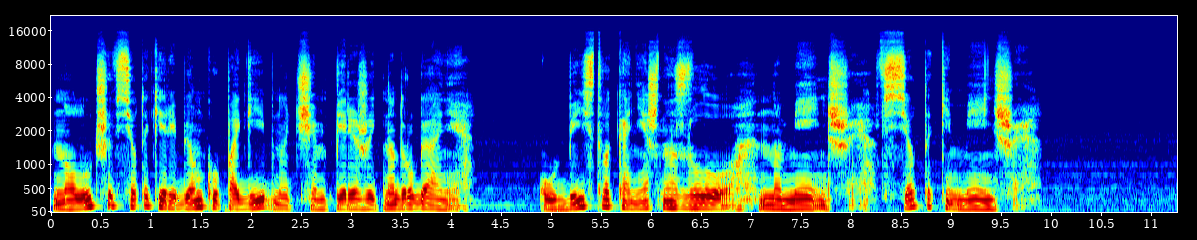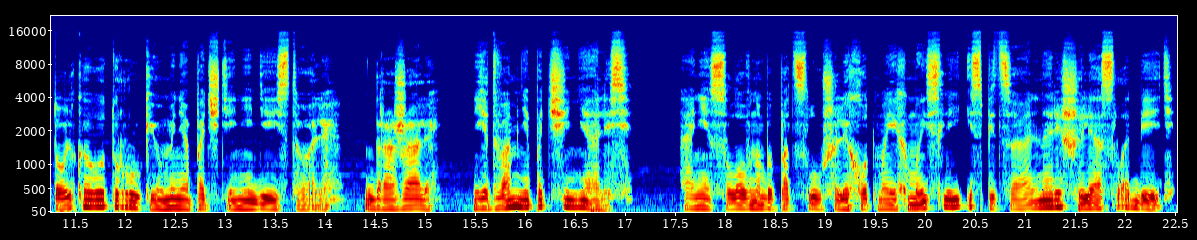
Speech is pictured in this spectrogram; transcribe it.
но лучше все-таки ребенку погибнуть, чем пережить надругание. Убийство, конечно, зло, но меньшее, все-таки меньшее. Только вот руки у меня почти не действовали, дрожали, едва мне подчинялись. Они словно бы подслушали ход моих мыслей и специально решили ослабеть,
